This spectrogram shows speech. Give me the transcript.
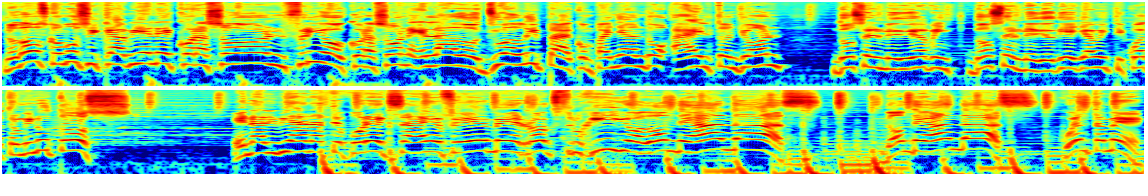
Nos vamos con música, viene Corazón Frío, Corazón Helado, Dua Lipa acompañando a Elton John. 12 del mediodía, 12 del mediodía ya 24 minutos. En Aliviánate por Exa FM, Rox Trujillo, ¿dónde andas? ¿Dónde andas? Cuéntame.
